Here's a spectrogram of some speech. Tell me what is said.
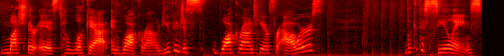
much there is to look at and walk around. You can just walk around here for hours. Look at the ceilings.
